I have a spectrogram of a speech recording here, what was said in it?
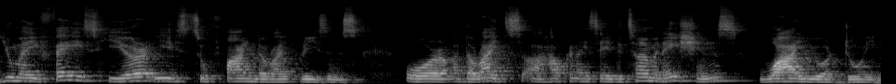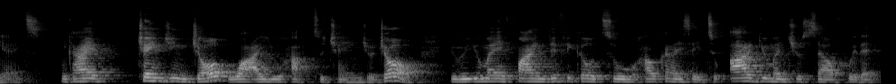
you may face here is to find the right reasons or the right, uh, how can I say, determinations why you are doing it. Okay, changing job, why you have to change your job. You, you may find difficult to, how can I say, to argument yourself with it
